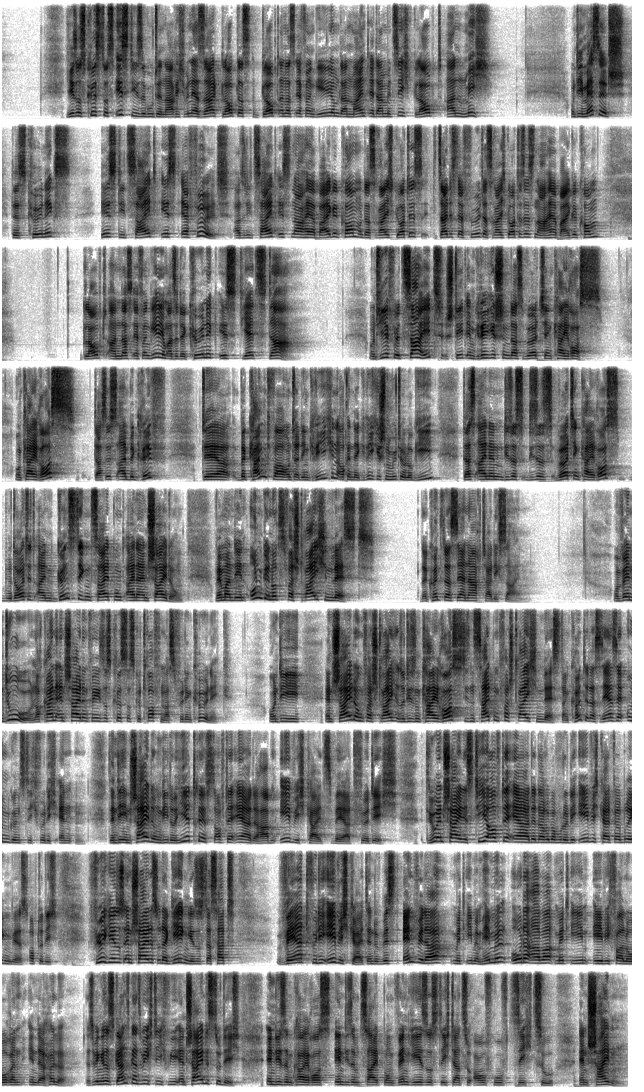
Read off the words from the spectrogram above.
Jesus Christus ist diese gute Nachricht. Wenn er sagt, glaubt, das, glaubt an das Evangelium, dann meint er damit sich, glaubt an mich. Und die Message des Königs ist, die Zeit ist erfüllt. Also die Zeit ist nachher herbeigekommen und das Reich Gottes, die Zeit ist erfüllt, das Reich Gottes ist nachher herbeigekommen. Glaubt an das Evangelium. Also der König ist jetzt da. Und hier für Zeit steht im Griechischen das Wörtchen Kairos. Und Kairos, das ist ein Begriff, der bekannt war unter den Griechen, auch in der griechischen Mythologie, dass einen, dieses, dieses Wörtchen Kairos bedeutet einen günstigen Zeitpunkt einer Entscheidung. Wenn man den ungenutzt verstreichen lässt, dann könnte das sehr nachteilig sein. Und wenn du noch keine Entscheidung für Jesus Christus getroffen hast, für den König, und die Entscheidung verstreicht, also diesen Kairos, diesen Zeitpunkt verstreichen lässt, dann könnte das sehr, sehr ungünstig für dich enden. Denn die Entscheidungen, die du hier triffst auf der Erde, haben Ewigkeitswert für dich. Du entscheidest hier auf der Erde darüber, wo du die Ewigkeit verbringen wirst. Ob du dich für Jesus entscheidest oder gegen Jesus, das hat Wert für die Ewigkeit, denn du bist entweder mit ihm im Himmel oder aber mit ihm ewig verloren in der Hölle. Deswegen ist es ganz, ganz wichtig, wie entscheidest du dich in diesem Kairos, in diesem Zeitpunkt, wenn Jesus dich dazu aufruft, sich zu entscheiden.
